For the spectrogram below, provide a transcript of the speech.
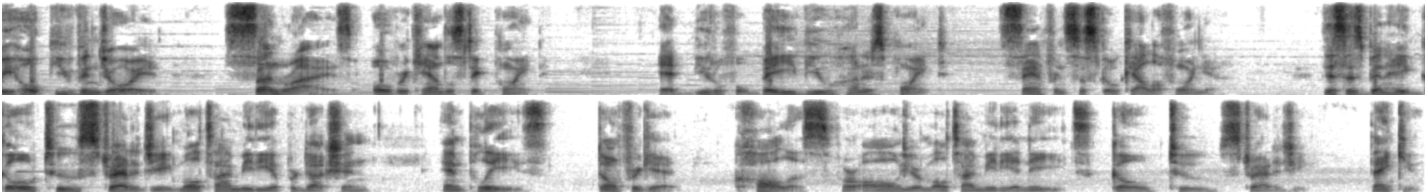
We hope you've enjoyed Sunrise over Candlestick Point at beautiful Bayview Hunters Point, San Francisco, California. This has been a Go2Strategy multimedia production, and please don't forget, call us for all your multimedia needs. Go To Strategy. Thank you.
